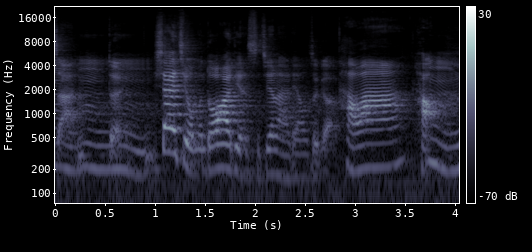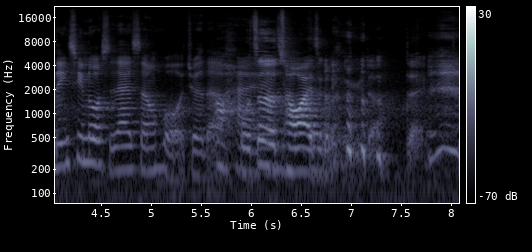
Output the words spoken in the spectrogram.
展。嗯嗯嗯嗯对嗯，下一集我们多花一点时间来聊这个。好啊，好嗯，灵性落实在生活，我觉得啊，我真的超爱这个领域的。对，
